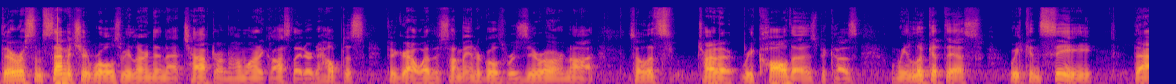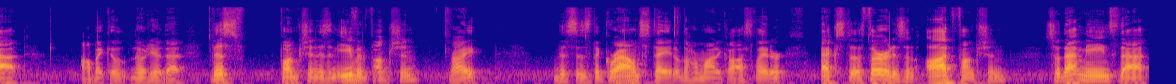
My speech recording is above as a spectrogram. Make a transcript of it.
there were some symmetry rules we learned in that chapter on harmonic oscillator to help us figure out whether some integrals were zero or not. So let's try to recall those because when we look at this, we can see that, I'll make a note here, that this function is an even function, right? This is the ground state of the harmonic oscillator. x to the third is an odd function. So that means that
